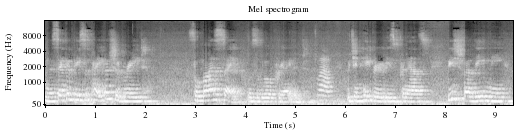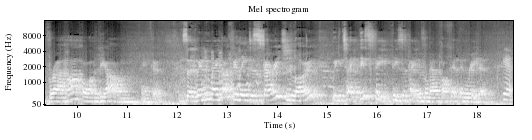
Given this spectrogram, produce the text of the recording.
And the second piece of paper should read, For my sake was the world created Wow. Which in Hebrew is pronounced Vishvalini Vraha or Liam. There you go. So when we wake up feeling discouraged and low, we can take this piece of paper from our pocket and read it. Yeah.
